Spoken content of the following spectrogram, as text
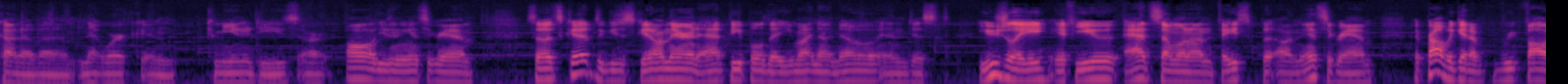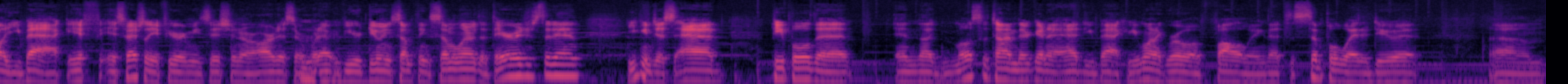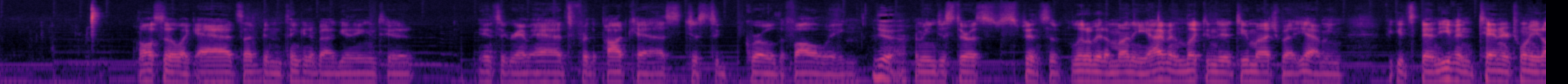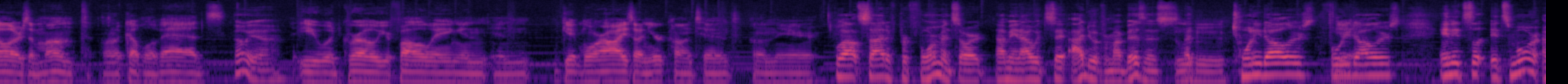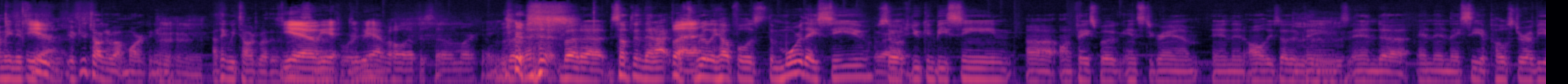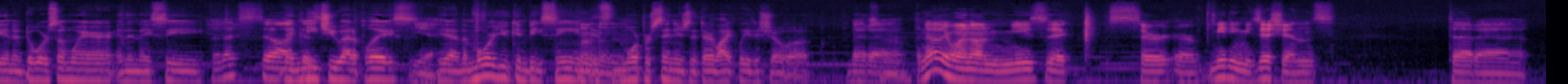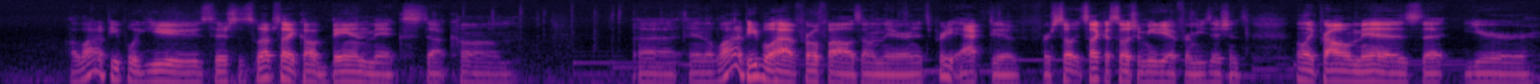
kind of uh, network and communities are all using Instagram. So it's good to just get on there and add people that you might not know and just usually if you add someone on Facebook on Instagram, they're probably gonna re- follow you back if especially if you're a musician or artist or Mhm. whatever if you're doing something similar that they're interested in, you can just add people that and like most of the time they're gonna add you back if you want to grow a following that's a simple way to do it um, also like ads i've been thinking about getting into instagram ads for the podcast just to grow the following Yeah. i mean just throw spend a little bit of money i haven't looked into it too much but yeah i mean if you could spend even 10 or 20 dollars a month on a couple of ads Oh yeah. you would grow your following and and get more eyes on your content on there Well, outside of performance art, I mean, I would say I do it for my business. Like Mhm. twenty dollars, forty dollars, and it's it's more. I mean, if you Yeah. are if you're talking about marketing, Mhm. I think we talked about this. yeah yeah before, did we have a whole episode on marketing but but uh, something that I, But- that's really helpful is the more they see you. So if you can be seen uh, on Facebook, Instagram, and then all these other Mhm. things, and uh, and then they see a poster of you in a door somewhere, and then they see but that's still they like meet you at a place. Yeah. yeah. The more you can be seen, it's the more percentage that they're likely to show up. But uh, So- another one on music ser- or meeting musicians that uh, a lot of people use. There's this website called bandmix.com. Uh, and a lot of people have profiles on there, and it's pretty active for so. It's like a social media for musicians. The only problem is that you're.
